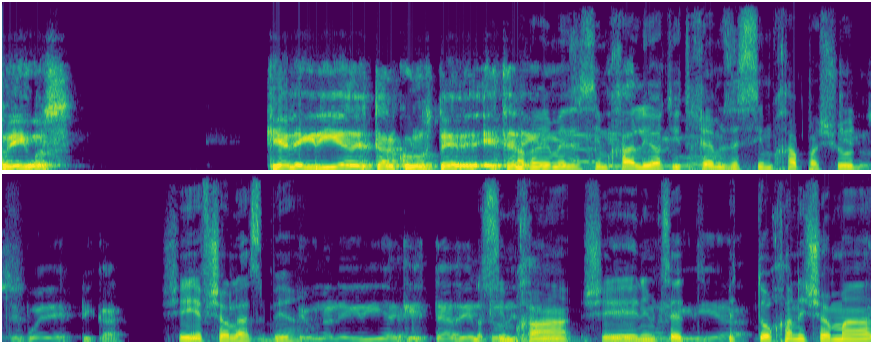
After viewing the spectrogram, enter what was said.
Amigos, qué alegría de estar con ustedes. חברים, איזה שמחה להיות איתכם, זה שמחה פשוט שאי אפשר להסביר. זו שמחה שנמצאת בתוך הנשמה,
